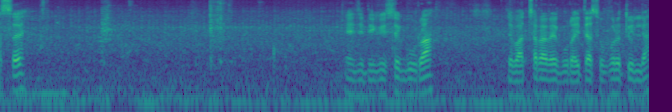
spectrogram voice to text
আছে। এই যেদিকে হচ্ছে ঘোরা যে বাচ্চারা রে ঘুরাইতে আছে উপরে তুললা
